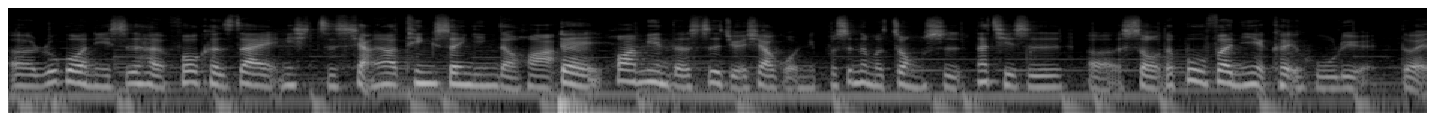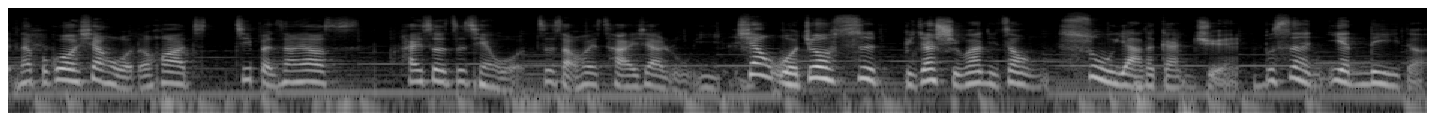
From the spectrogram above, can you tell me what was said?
呃，如果你是很 focus 在你只想要听声音的话，对画面的视觉效果你不是那么重视，那其实呃手的部分你也可以忽略。对，那不过像我的话，基本上要。拍摄之前，我至少会擦一下乳液。像我就是比较喜欢你这种素雅的感觉，不是很艳丽的，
